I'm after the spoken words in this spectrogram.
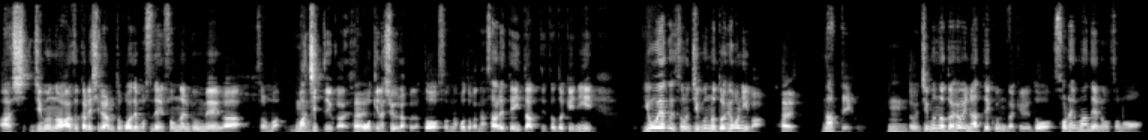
あし自分の預かり知らぬところでもすでにそんなに文明が、その、ま、町っていうか、大きな集落だと、そんなことがなされていたって言ったときに、ようやくその自分の土俵にははい。なっていく。うんだか。ら自分の土俵になっていくんだけれど、それまでのその、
